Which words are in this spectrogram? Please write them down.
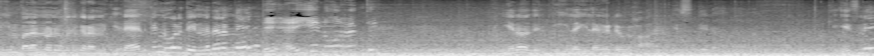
ඉතින් බලන්න ඕනේ මොකද කරන්න කියලා. ඉතින් නුවර දෙන්න දරන්නේ ඒ ඇයි නූර් නැත්තේ? කියනවා දැන් ඊළඟ ඊළඟට හාර් ටෙස්ට් දෙනවා. කේස්නේ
